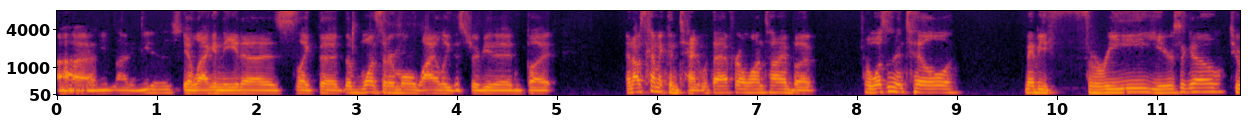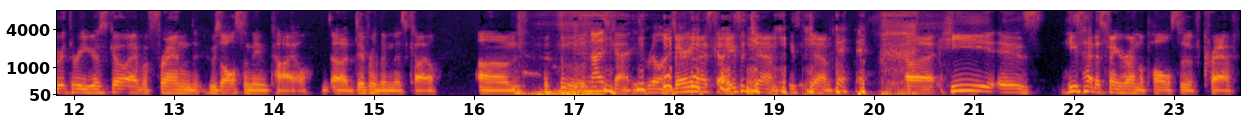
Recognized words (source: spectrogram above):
uh, Lagunitas. yeah, Lagunitas, like the the ones that are more widely distributed. But and I was kind of content with that for a long time. But it wasn't until maybe three years ago, two or three years ago, I have a friend who's also named Kyle, uh, different than this Kyle. Um, He's a nice guy. He's a real nice. very nice guy. He's a gem. He's a gem. Uh, he is. He's had his finger on the pulse of craft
